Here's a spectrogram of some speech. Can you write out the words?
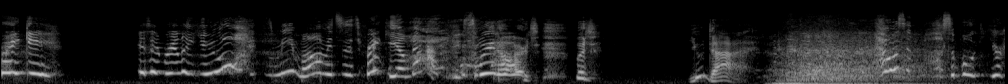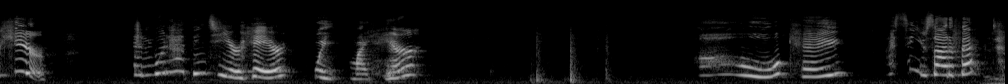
Frankie! Is it really you? It's me, Mom. It's, it's Frankie. I'm back. Sweetheart, but you died. How is it possible you're here? And what happened to your hair? Wait, my hair? Oh, okay. I see you, side effect.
